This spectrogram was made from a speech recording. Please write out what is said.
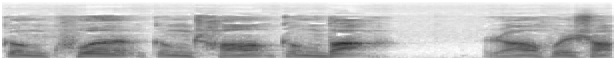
更宽、更长、更大，然后会上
